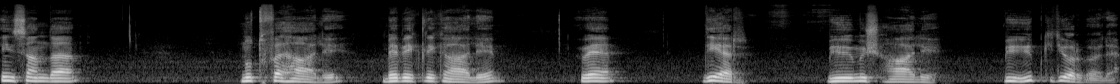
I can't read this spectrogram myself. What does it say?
insanda nutfe hali, bebeklik hali ve diğer büyümüş hali büyüyüp gidiyor böyle.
